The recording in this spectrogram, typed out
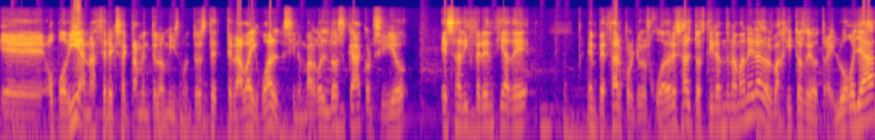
Eh, o podían hacer exactamente lo mismo, entonces te, te daba igual. Sin embargo, el 2K consiguió esa diferencia de empezar porque los jugadores altos tiran de una manera, los bajitos de otra. Y luego ya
